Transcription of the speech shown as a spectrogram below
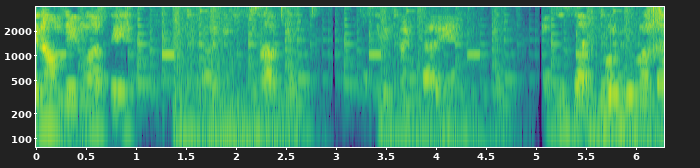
ਇਨਾਮ ਦੇਣ ਵਾਸਤੇ ਸਾਹਿਬ ਨੂੰ ਅਸੀਂ ਰਿਕਮੈਂਡ ਕਰ ਰਹੇ ਹਾਂ। ਜਿਸ ਦਾ ਜੋ ਵੀ ਬੰਦਾ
